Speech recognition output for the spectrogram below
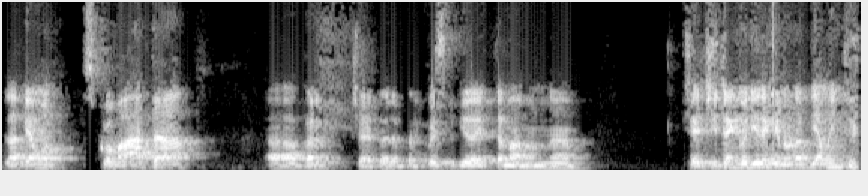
l'abbiamo scovata uh, per, cioè, per, per, questa diretta, ma non, cioè, ci tengo a dire che non abbiamo interessi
